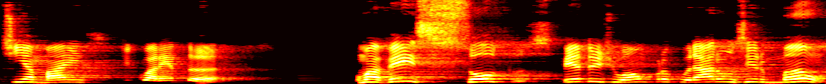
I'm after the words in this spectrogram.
tinha mais de 40 anos. Uma vez soltos, Pedro e João procuraram os irmãos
